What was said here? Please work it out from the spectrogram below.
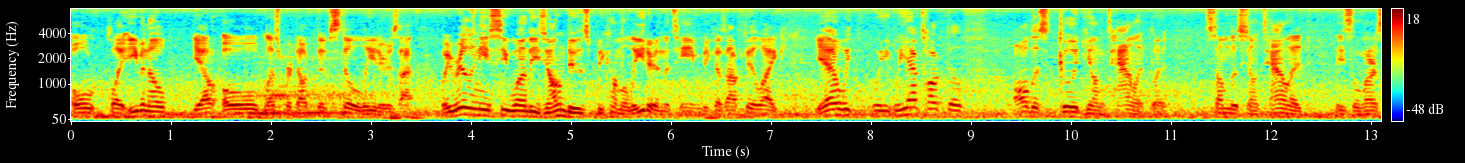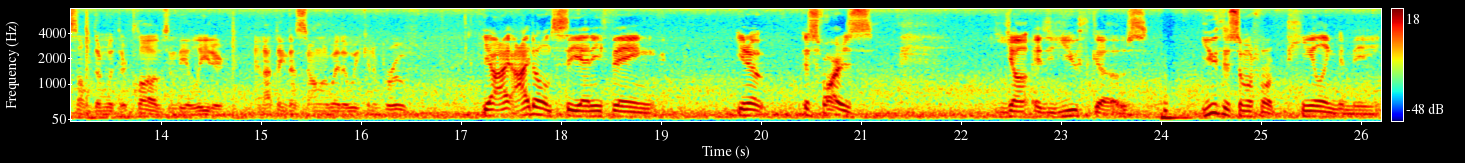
old play. Even though yeah, old, less productive, still leaders. I, we really need to see one of these young dudes become a leader in the team because I feel like yeah, we we, we have talked of all this good young talent, but some of this young talent needs to learn something with their clubs and be a leader. And I think that's the only way that we can improve. Yeah, I, I don't see anything. You know, as far as young as youth goes, youth is so much more appealing to me.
